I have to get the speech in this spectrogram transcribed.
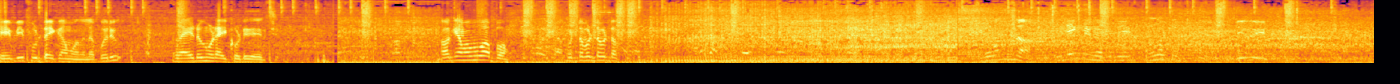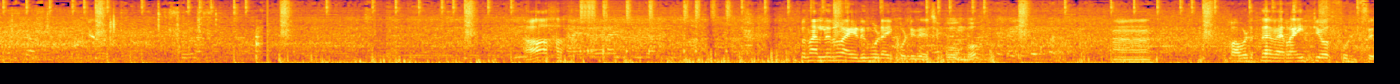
ഹെവി ഫുഡ് കഴിക്കാൻ പോകുന്നില്ല. അപ്പോൾ ഒരു റൈഡും കൂടെ ആയിക്കോട്ടെ വിചാരിച്ചു. ഓക്കെ നമ്മൾ പോവാം അപ്പോൾ വിട്ടോ വിട്ടോ വിട്ടോ. ആഹാ ഇപ്പോൾ നല്ലൊരു റൈഡും കൂടെ ആയിക്കോട്ടെ തേച്ച് പോകുമ്പോൾ അപ്പോൾ അവിടുത്തെ വെറൈറ്റി ഓഫ് ഫുഡ്സ്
